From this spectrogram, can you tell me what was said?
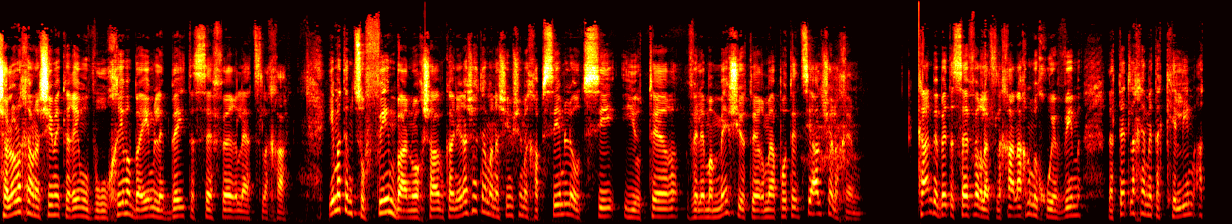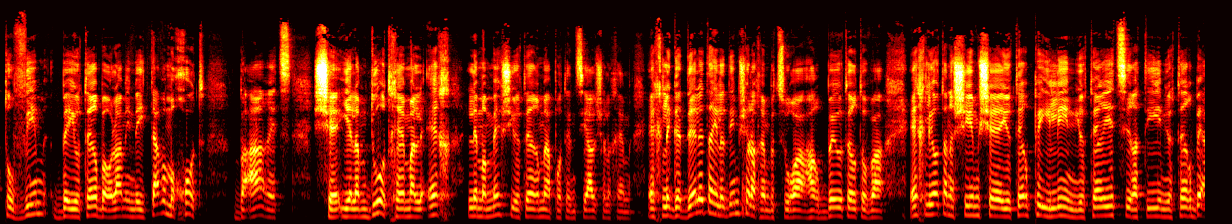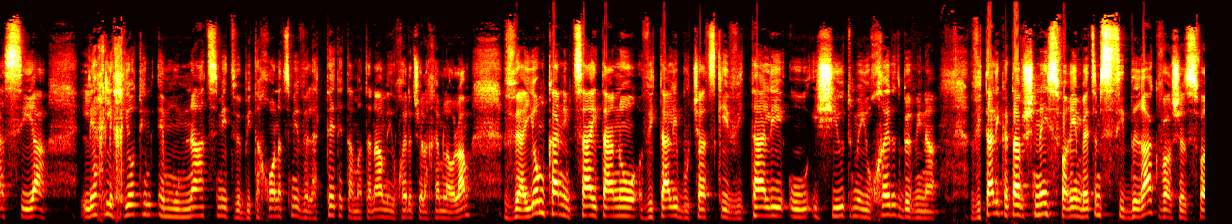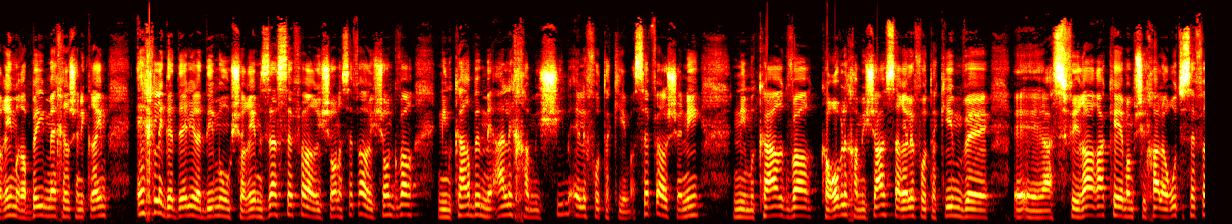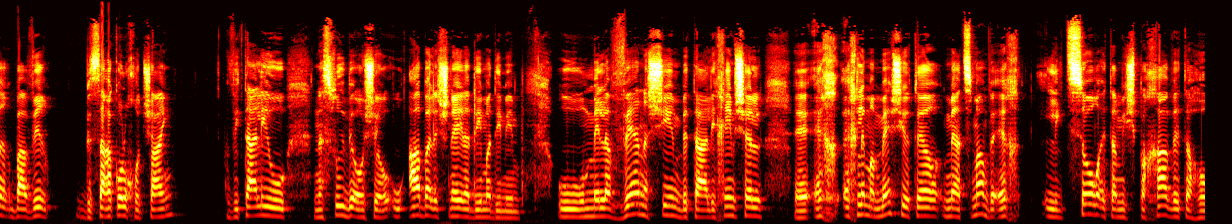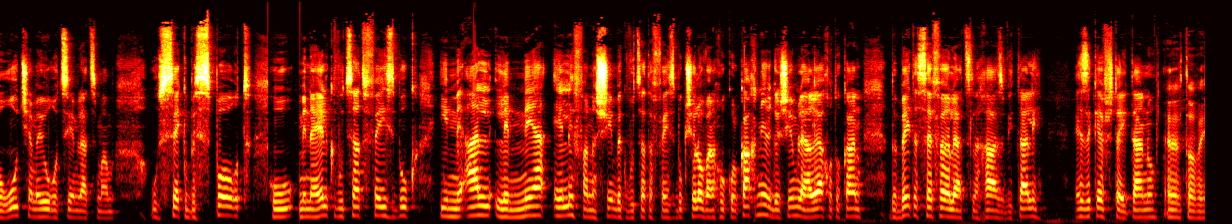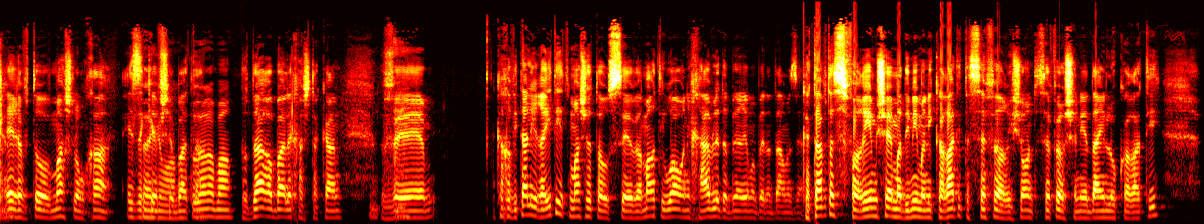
שלום לכם אנשים יקרים וברוכים הבאים לבית הספר להצלחה. אם אתם צופים בנו עכשיו, כנראה שאתם אנשים שמחפשים להוציא יותר ולממש יותר מהפוטנציאל שלכם. כאן בבית הספר להצלחה אנחנו מחויבים לתת לכם את הכלים הטובים ביותר בעולם עם מיטב המוחות בארץ, שילמדו אתכם על איך לממש יותר מהפוטנציאל שלכם, איך לגדל את הילדים שלכם בצורה הרבה יותר טובה, איך להיות אנשים שיותר פעילים, יותר יצירתיים, יותר בעשייה, איך לחיות עם אמונה עצמית וביטחון עצמי ולתת את המתנה המיוחדת שלכם לעולם. והיום כאן נמצא איתנו ויטלי בוצ'צקי. ויטלי הוא אישיות מיוחדת בבינה. ויטלי כתב שני ספרים, בעצם סדרה כבר של ספרים רבי מכר שנקראים איך לגדל ילדים ילדים מאושרים, זה הספר הראשון. הספר הראשון כבר נמכר במעל ל-50 אלף עותקים. הספר השני נמכר כבר קרוב ל-15 אלף עותקים, והספירה רק ממשיכה לרוץ. הספר באוויר בסך הכל חודשיים. ויטלי הוא נשוי באושר, הוא אבא לשני ילדים מדהימים. הוא מלווה אנשים בתהליכים של אה, איך, איך לממש יותר מעצמם ואיך ליצור את המשפחה ואת ההורות שהם היו רוצים לעצמם. הוא עוסק בספורט, הוא מנהל קבוצת פייסבוק עם מעל ל-100 אלף אנשים בקבוצת הפייסבוק שלו, ואנחנו כל כך נרגשים לארח אותו כאן בבית הספר להצלחה. אז ויטלי, איזה כיף שאתה איתנו. ערב טוב, אייל. ערב טוב, מה שלומך? איזה כיף שבאת. תודה רבה. תודה רבה לך שאתה כאן. ו... ככה, ויטלי, ראיתי את מה שאתה עושה, ואמרתי, וואו, אני חייב לדבר עם הבן אדם הזה. כתבת ספרים שהם מדהימים, אני קראתי את הספר הראשון, את הספר השני עדיין לא קראתי,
